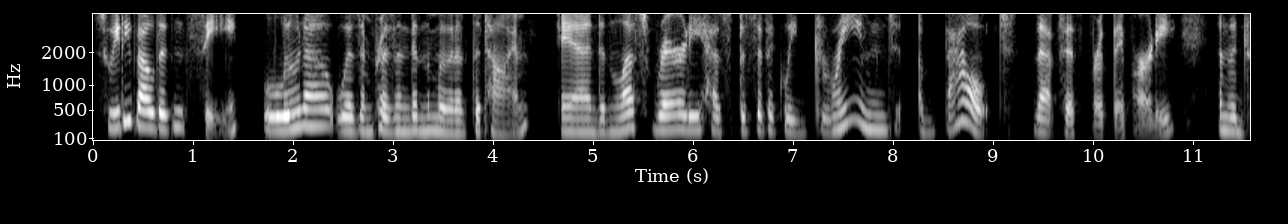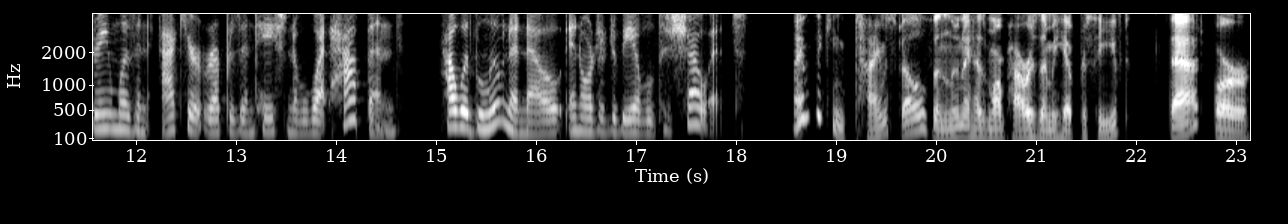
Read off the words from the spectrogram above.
Sweetie Belle didn't see. Luna was imprisoned in the moon at the time. And unless Rarity has specifically dreamed about that fifth birthday party, and the dream was an accurate representation of what happened, how would Luna know in order to be able to show it? I'm thinking time spells and Luna has more powers than we have perceived. That, or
